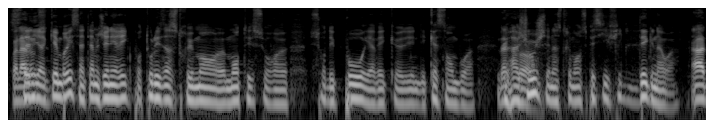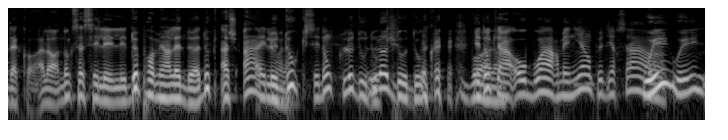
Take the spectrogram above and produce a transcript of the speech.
C'est-à-dire Gambry, c'est un terme générique pour tous les instruments euh, montés sur, euh, sur des pots et avec euh, des, caisses en bois. Le hachouj, c'est l'instrument spécifique des Gnawa. Ah d'accord. Alors donc ça c'est les, deux premières lettres de Hadouk, H-A et le douk, c'est donc le doudouk. Le doudouk. Qui est donc un hautbois arménien, on peut dire ça Oui, oui,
